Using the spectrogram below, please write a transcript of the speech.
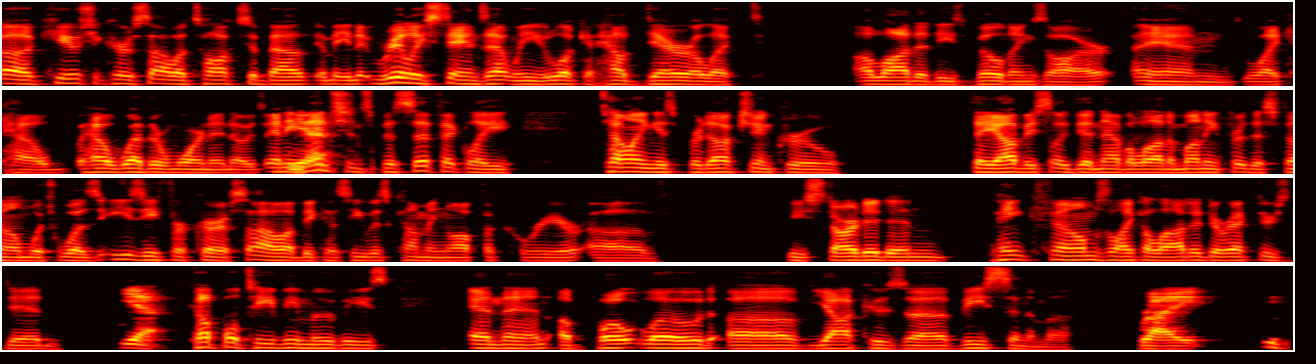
uh, Kiyoshi Kurosawa talks about. I mean, it really stands out when you look at how derelict a lot of these buildings are, and like how how weather worn it is. And he Yeah. mentioned specifically telling his production crew they obviously didn't have a lot of money for this film, which was easy for Kurosawa because he was coming off a career of He started in pink films like a lot of directors did, Yeah, couple TV movies, and then a boatload of Yakuza V cinema. right. Hmm.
